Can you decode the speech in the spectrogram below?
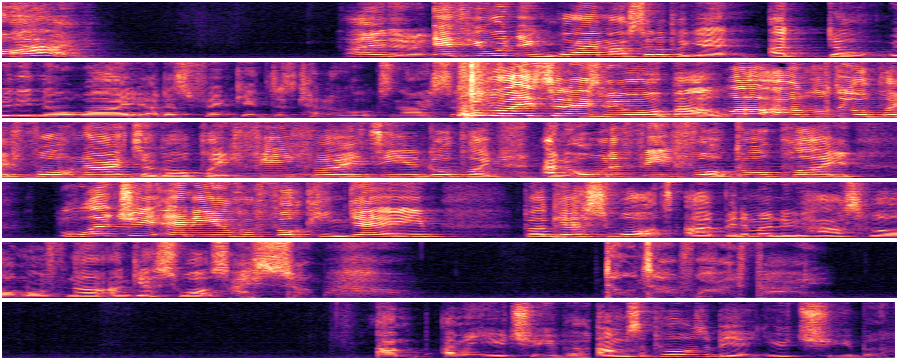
Oh, hi! How you doing? If you're wondering why am I stood up again, I don't really know why. I just think it just kind of looks nicer. So what is today's video about? Well, I would love to go play Fortnite or go play FIFA 18 or go play an older FIFA or go play literally any other fucking game. But guess what? I've been in my new house for a month now and guess what? I somehow don't have Wi-Fi. I'm, I'm a YouTuber. I'm supposed to be a YouTuber.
